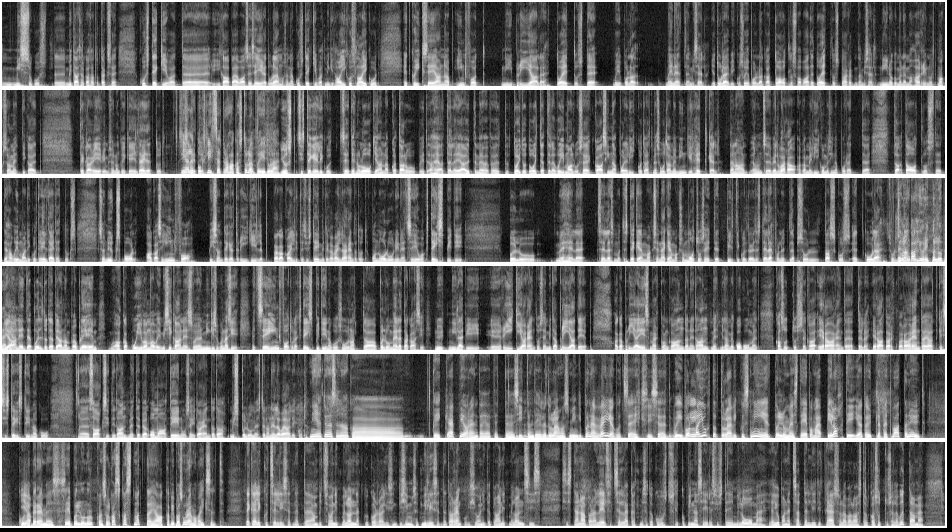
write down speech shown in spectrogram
missugust, mida seal kasvatatakse, kus tekivad äh, igapäevase seire tulemusena, kus tekivad mingid haiguslaigud, et kõik see annab infot nii PRIA-le toetuste võib-olla menetlemisel ja tulevikus võib-olla ka taotlusvabade toetuste arendamisel, nii nagu me oleme harjunud Maksuametiga, et deklareerimisel on kõik eeltäidetud, ja lõpuks need... lihtsalt raha kas tuleb või ei tule. just, siis tegelikult see tehnoloogia annab ka talupidajatele ja ütleme, toidutootjatele võimaluse ka sinnapoole liikuda, et me suudame mingil hetkel, täna on see veel vara, aga me liigume sinnapoole, et ta-, taotlust, et teha võimalikult eeltäidetuks. see on üks pool, aga see info, mis on tegelikult riigil väga kallite süsteemidega välja arendatud, on oluline, et see jõuaks teistpidi põllumehele selles mõttes tegemaks ja nägemaks oma otsuseid, et piltlikult öeldes telefon ütleb sul taskus, et kuule, sul sul on kahjurid põllu peal, jah? nende põldude peal on probleem, hakkab kuivama või mis iganes või on mingisugune asi, et see info tuleks teistpidi nagu suunata põllumehele tagasi. nüüd nii läbi eh, riigi arenduse, mida PRIA teeb, aga PRIA eesmärk on ka anda need andmed, mida me kogume, kasutusse ka eraarendajatele, eratarkvara arendajad, kes siis tõesti nagu eh, saaksid neid andmete peal oma teenuseid arendada arendada, mis põllumeestel on jälle vajalikud. nii et ühesõnaga kõik äpiarendajad, et mm -hmm. siit on teile tulemas mingi põnev väljakutse, ehk siis äh, võib-olla juhtub tulevikus nii, et põllumees teeb oma äpi lahti ja ta ütleb, et vaata nüüd, kulla peremees, see põllunurk on sul kas kastmata ja hakkab juba surema vaikselt tegelikult sellised need ambitsioonid meil on, et kui korra oli siin küsimus, et millised need arenguvisioonid ja plaanid meil on, siis siis täna paralleelselt sellega, et me seda kohustuslikku pinnaseiresüsteemi loome ja juba need satelliidid käesoleval aastal kasutusele võtame,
